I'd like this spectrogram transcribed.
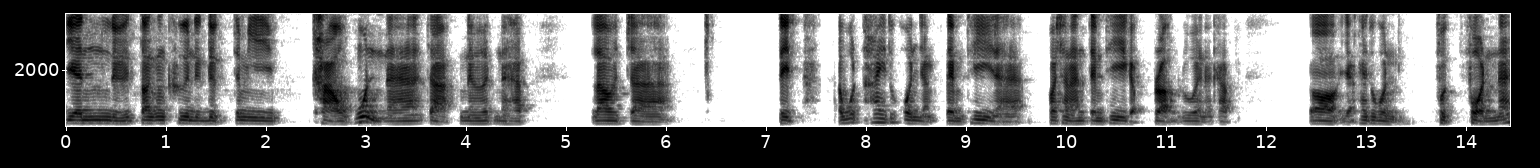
เย็นหรือตอนกลางคืนดึก ๆ จะมีข่าวหุ้นนะฮะจากเนิร์ดนะครับ เราจะติด อาวุธให้ทุกคนอย่างเต็มที่นะฮะเพราะฉะนั้นเต็มที่กับเราด้วยนะครับ ก็อยากให้ทุกคนฝึกฝนนะ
